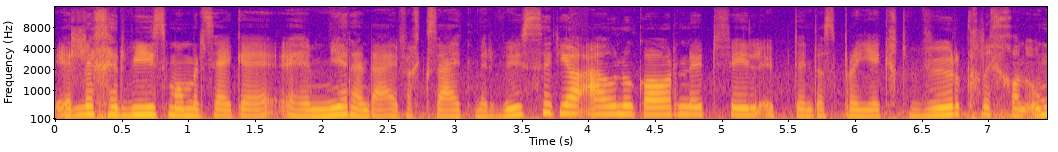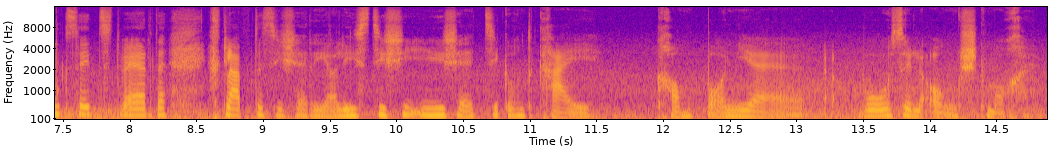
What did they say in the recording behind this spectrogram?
Ehrlicherweise muss man sagen, äh, wir haben einfach gesagt, wir wissen ja auch noch gar nicht viel, ob denn das Projekt wirklich kann umgesetzt werden kann. Ich glaube, das ist eine realistische Einschätzung und keine Kampagne, die Angst machen soll.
